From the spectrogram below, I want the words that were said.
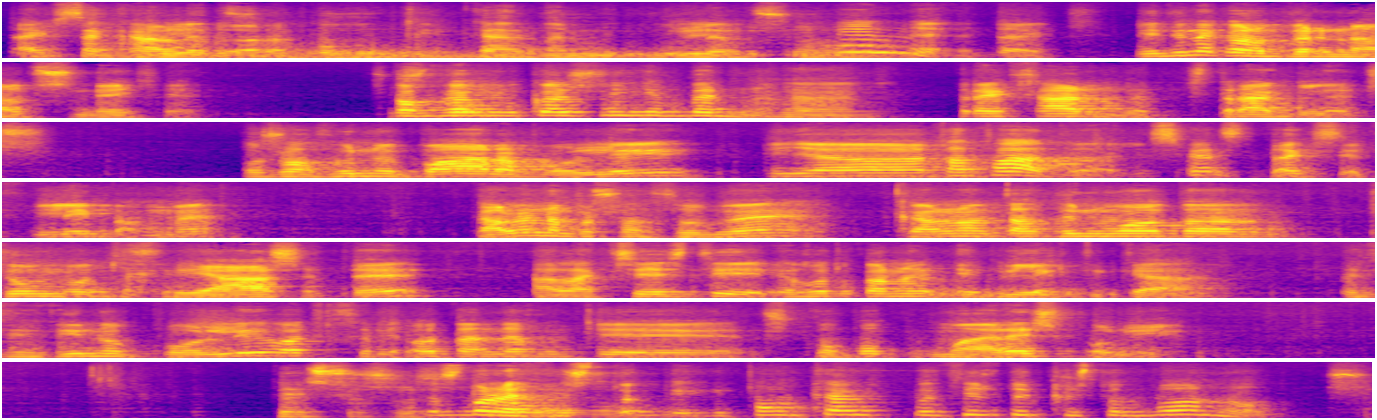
Εντάξει, τα να κάνω δουλέψω τώρα. αποδοτικά, να μην δουλέψω. Ναι, ναι, εντάξει. Γιατί να κάνω burnout συνέχεια; Το έχω κάνει συνέχεια burnout. Ναι. Try harder, stragglers. Προσπαθούν πάρα πολύ για τα πάντα. Λες, κάτσε, εντάξει, φίλε, είπαμε. Καλό είναι να προσπαθούμε. Καλό να τα δίνουμε όταν δούμε ότι χρειάζεται. Αλλά ξέρεις τι, εγώ το κάνω επιλεκτικά. Δηλαδή δίνω πολύ όταν, χρει- όταν έχω και σκοπό που μου αρέσει πολύ. Θες το Δεν σωστό. μπορεί να θες το- Υπάρχουν κάποιοι που εθίζονται και στον πόνο. όμως.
